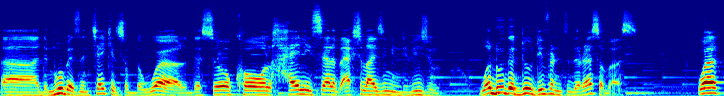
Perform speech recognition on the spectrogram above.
uh, the movers and shakers of the world, the so-called highly self-actualizing individual, what do they do different to the rest of us? Well,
